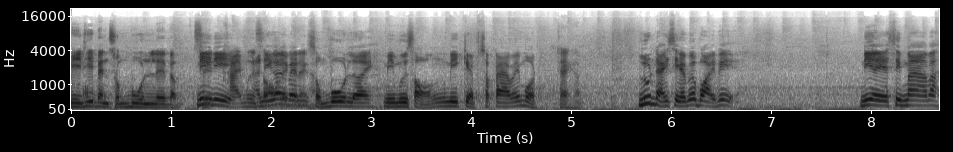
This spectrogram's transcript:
มีที่เป็นสมบูรณ์เลยแบบนี่นี่ขายมืออันสอนี้งก็เลยเป็นได้คสรับมบูรณ์เลยมีมือสองมีเก็บสแปร์ไว้หมด ใช่ครับรุ่นไหนเสียบ่อยๆพี่ นี่เอซิมาป่ะ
